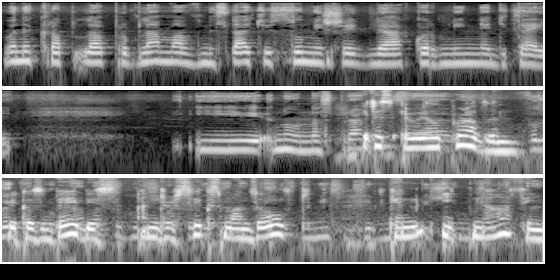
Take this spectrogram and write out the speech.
виникла проблема в нестачі суміші для кормління дітей. It is a real problem because babies under six months old can eat nothing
